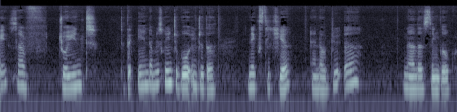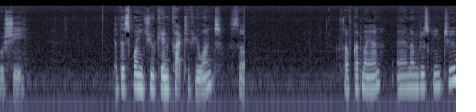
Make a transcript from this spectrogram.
okay so I've joined to the end. I'm just going to go into the next stitch here and I'll do a, another single crochet. At this point you can cut if you want. So so I've cut my yarn and I'm just going to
